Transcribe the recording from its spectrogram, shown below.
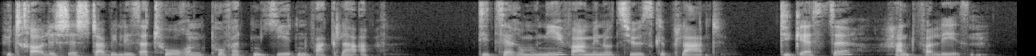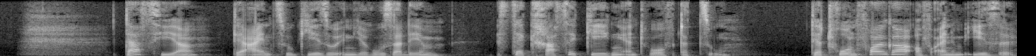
Hydraulische Stabilisatoren pufferten jeden Wackler ab. Die Zeremonie war minutiös geplant. Die Gäste handverlesen. Das hier, der Einzug Jesu in Jerusalem, ist der krasse Gegenentwurf dazu. Der Thronfolger auf einem Esel.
